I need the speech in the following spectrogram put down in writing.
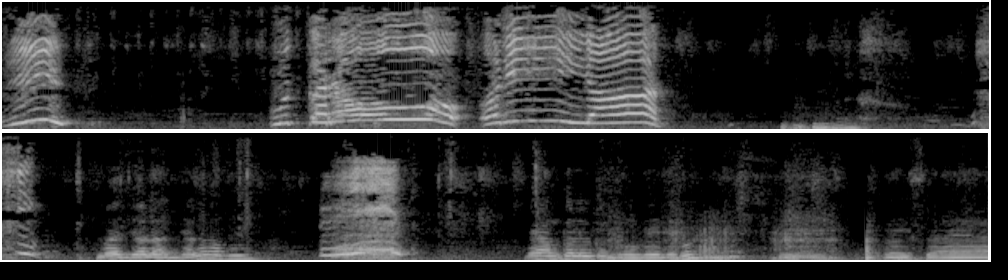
ई, मत करो। अरे यार। बस जला जला बाबू। मैं अंकल को घूम रहे देखो। हम्म, ऐसा है।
